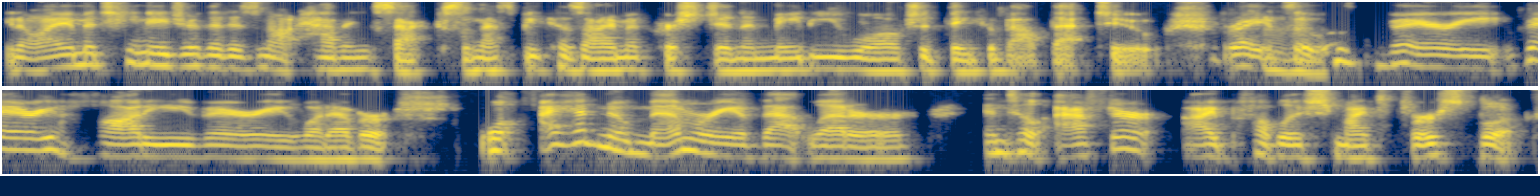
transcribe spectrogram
you know i am a teenager that is not having sex and that's because i'm a christian and maybe you all should think about that too right mm-hmm. so it was very very haughty very whatever well i had no memory of that letter until after I published my first book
